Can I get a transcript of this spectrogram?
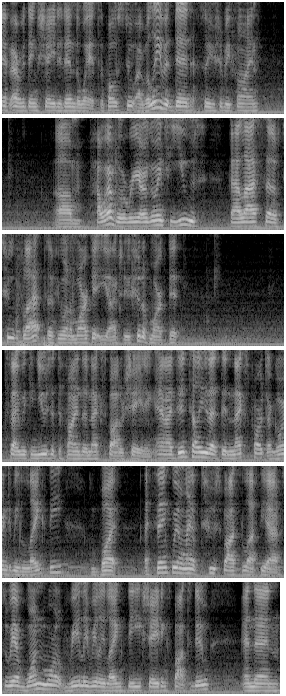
if everything's shaded in the way it's supposed to. I believe it did, so you should be fine. Um, however, we are going to use that last set of two flat. So if you want to mark it, you actually should have marked it. So that we can use it to find the next spot of shading. And I did tell you that the next parts are going to be lengthy, but I think we only have two spots left. Yeah, so we have one more really, really lengthy shading spot to do, and then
